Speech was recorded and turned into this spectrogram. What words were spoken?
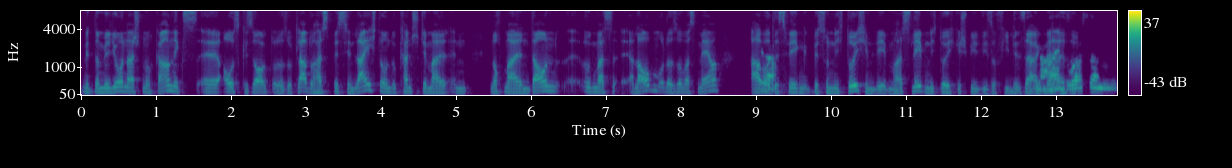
Mit einer Million hast du noch gar nichts äh, ausgesorgt oder so. Klar, du hast ein bisschen leichter und du kannst dir mal ein, noch mal einen Down äh, irgendwas erlauben oder sowas mehr. Aber Ja. deswegen bist du nicht durch im Leben, hast das Leben nicht durchgespielt, wie so viele sagen. ne? Nein, Also- du hast dann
